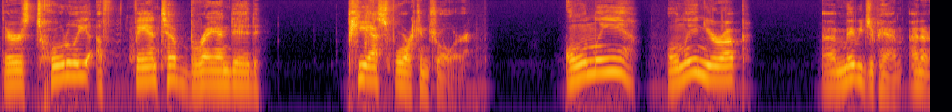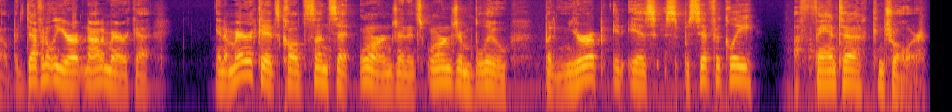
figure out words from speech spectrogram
There's totally a Fanta branded PS4 controller. Only only in Europe, uh, maybe Japan. I don't know, but definitely Europe, not America. In America, it's called Sunset Orange, and it's orange and blue. But in Europe, it is specifically a Fanta controller.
